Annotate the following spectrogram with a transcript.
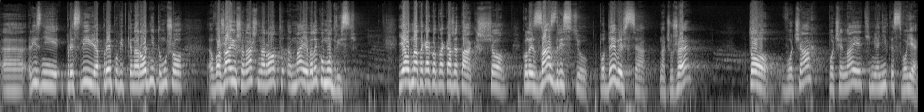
е, різні прислів'я, приповідки народні, тому що вважаю, що наш народ має велику мудрість. Є одна така, котра каже так, що коли заздрістю подивишся на чуже, то в очах починає тьмяніти своє.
